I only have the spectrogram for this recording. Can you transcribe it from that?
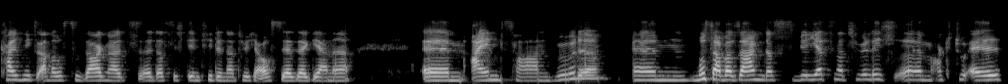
kann ich nichts anderes zu sagen, als äh, dass ich den Titel natürlich auch sehr, sehr gerne ähm, einfahren würde. Ähm, muss aber sagen, dass wir jetzt natürlich ähm, aktuell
